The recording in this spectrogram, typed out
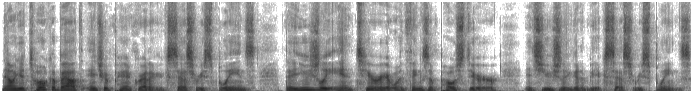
Now, when you talk about intrapancreatic accessory spleens, they're usually anterior. When things are posterior, it's usually going to be accessory spleens.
